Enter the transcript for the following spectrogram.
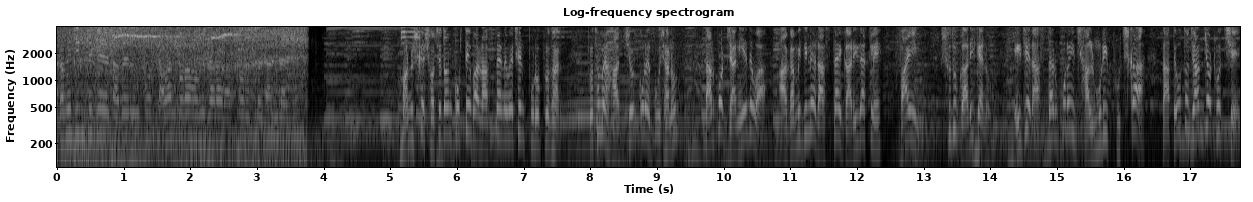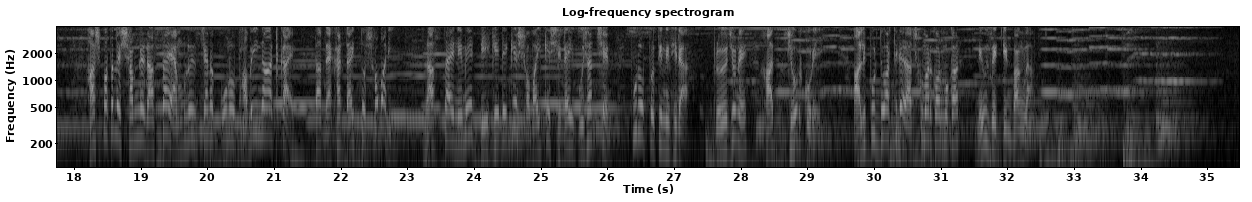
আগামী দিন থেকে তাদের উপর চালান করা হবে যারা রাস্তার উপরে গাড়ি রাখবে মানুষকে সচেতন করতে এবার রাস্তায় নেমেছেন পুরপ্রধান। প্রথমে হাত জোর করে বোঝানো তারপর জানিয়ে দেওয়া, আগামী দিনে রাস্তায় গাড়ি রাখলে ফাইন শুধু গাড়ি কেন? এই যে রাস্তার উপরেই ঝালমুড়ি ফুচকা, তাতেও তো যানজট হচ্ছে। হাসপাতালের সামনে রাস্তায় অ্যাম্বুলেন্স যেন কোনোভাবেই না আটকায়, তা দেখার দায়িত্ব সবারই। রাস্তায় নেমে ডেকে ডেকে সবাইকে সেটাই বোঝাচ্ছেন পুরো প্রতিনিধিরা। প্রয়োজনে হাত জোর করে। আলিপুরদুয়ার থেকে রাজকুমার কর্মকার, নিউজ এইটিন বাংলা।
